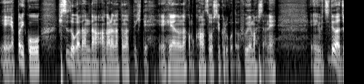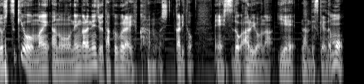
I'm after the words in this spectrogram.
えー、やっぱりこう、湿度がだんだん上がらなくなってきて、えー、部屋の中も乾燥してくることが増えましたね。えうちでは除湿機を前、あの、年がら年中炊くぐらい、あの、しっかりと、え湿度があるような家なんですけれども、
